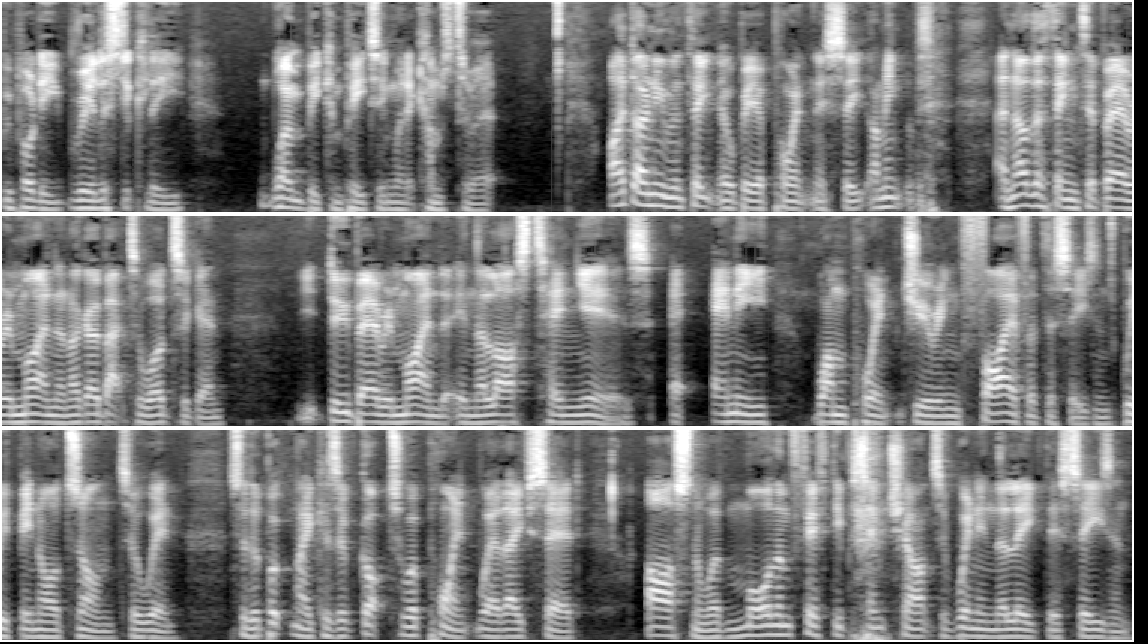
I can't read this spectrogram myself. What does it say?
we probably realistically won't be competing when it comes to it. I don't even think there'll be a point in this season. I mean, another thing to bear in mind, and I go back to odds again. You do bear in mind that in the last ten years, at any one point during five of the seasons, we've been odds on to win. So the bookmakers have got to a point where they've said Arsenal have more than fifty percent chance of winning the league this season,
